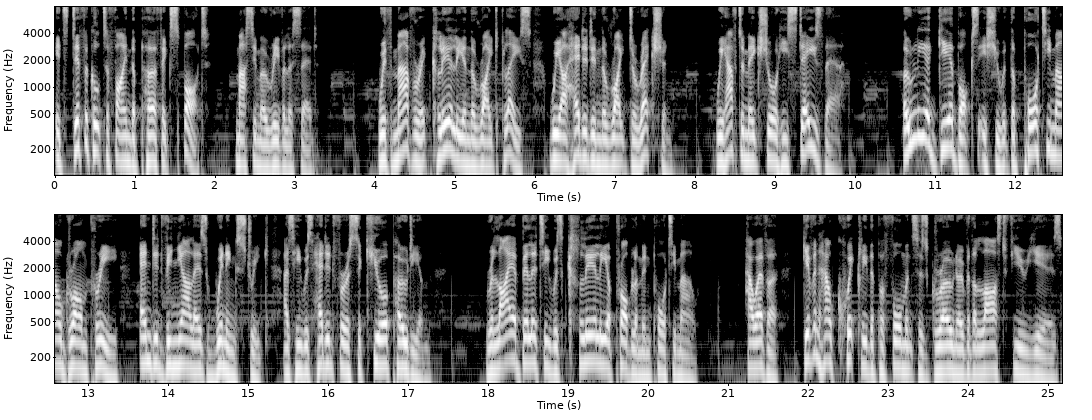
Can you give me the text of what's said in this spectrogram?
It's difficult to find the perfect spot, Massimo Rivola said. With Maverick clearly in the right place, we are headed in the right direction. We have to make sure he stays there only a gearbox issue at the Portimao Grand Prix ended Vinales' winning streak as he was headed for a secure podium. Reliability was clearly a problem in Portimao. However, given how quickly the performance has grown over the last few years,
